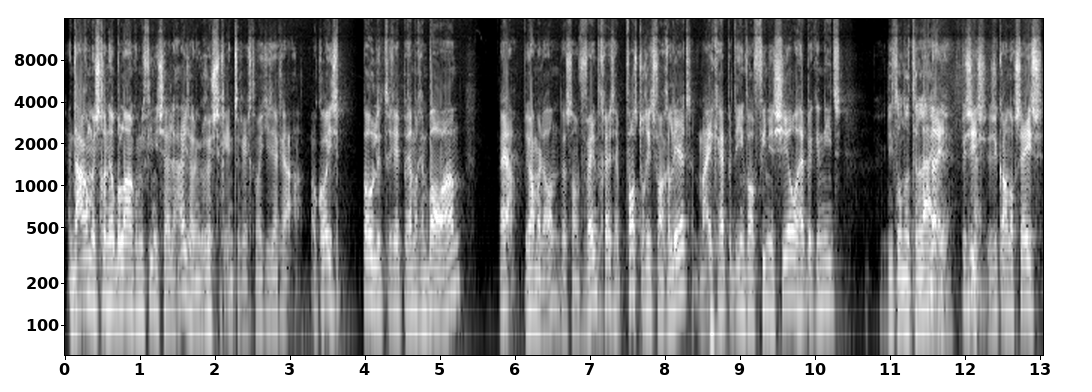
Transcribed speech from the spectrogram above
En daarom is het gewoon heel belangrijk om die financiële huishouding rustig in te richten. Want je zegt, ja, ook al is Polentrip helemaal geen bal aan. Nou ja, jammer dan. Dat is dan vervelend geweest. Ik heb vast toch iets van geleerd. Maar ik heb het in ieder geval financieel heb ik er niet Niet onder te lijden. Nee, precies. Nee. Dus ik kan nog steeds,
